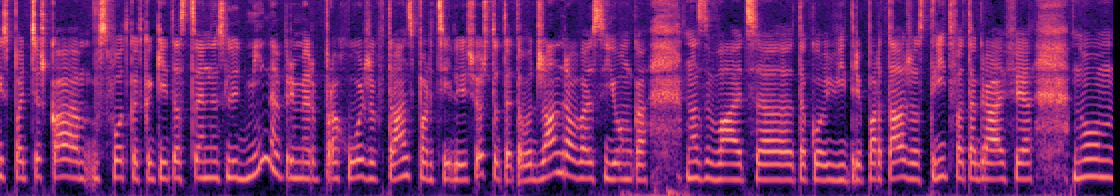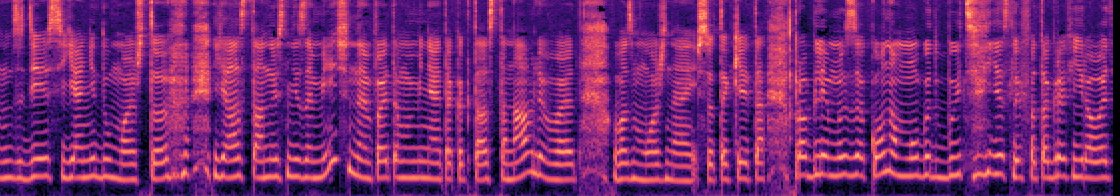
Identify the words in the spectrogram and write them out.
из-под тяжка сфоткать какие-то сцены с людьми, например, прохожих в транспорте или еще что-то, это вот жанровая съемка называется, такой вид репортажа, стрит-фотография. Но здесь я не думаю, что я останусь незамеченной, поэтому меня это как-то останавливает, возможно. Все-таки это проблемы с законом могут быть, если фотографировать фотографировать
